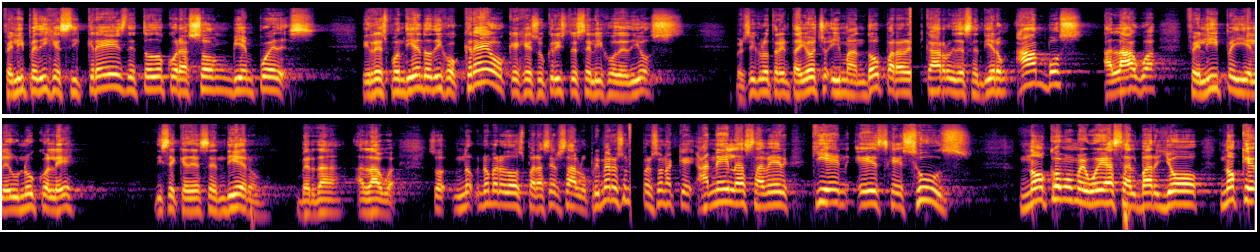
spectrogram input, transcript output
Felipe dije, si crees de todo corazón, bien puedes. Y respondiendo dijo, creo que Jesucristo es el Hijo de Dios. Versículo 38, y mandó parar el carro y descendieron ambos al agua. Felipe y el eunuco le dice que descendieron, ¿verdad? Al agua. número dos, para ser salvo. Primero es una persona que anhela saber quién es Jesús. No cómo me voy a salvar yo, no qué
